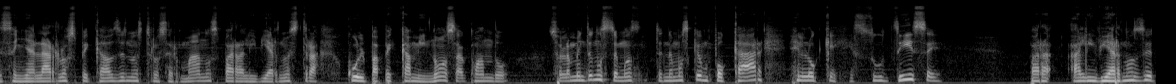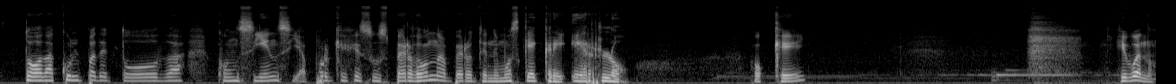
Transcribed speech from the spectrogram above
señalar los pecados de nuestros hermanos para aliviar nuestra culpa pecaminosa cuando solamente nos tenemos, tenemos que enfocar en lo que Jesús dice para aliviarnos de toda culpa, de toda conciencia, porque Jesús perdona, pero tenemos que creerlo. ¿Ok? Y bueno,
